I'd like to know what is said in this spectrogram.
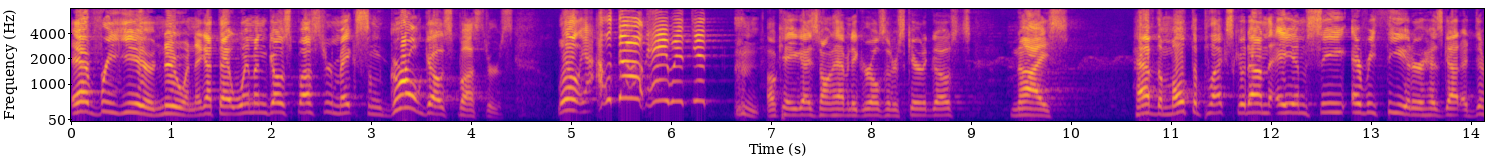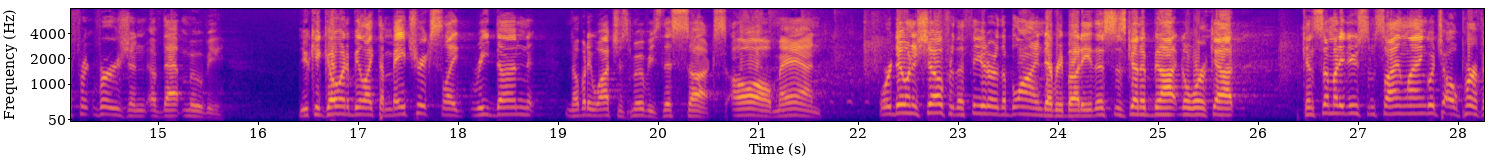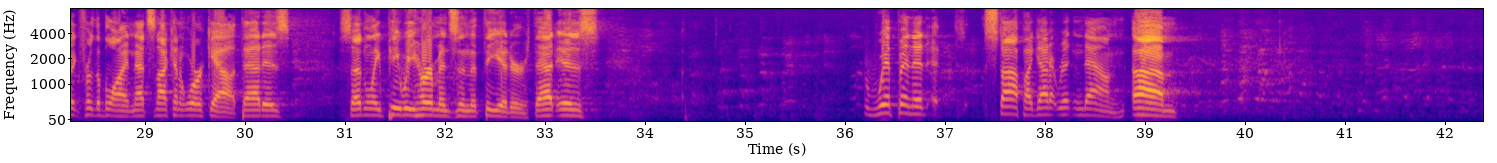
Every year, new one. They got that women Ghostbuster. Make some girl Ghostbusters. Well, yeah, don't, hey, with it. okay, you guys don't have any girls that are scared of ghosts? Nice. Have the multiplex go down to AMC. Every theater has got a different version of that movie. You could go in and be like the Matrix, like redone. Nobody watches movies. This sucks. Oh man, we're doing a show for the theater of the blind. Everybody, this is going to not go work out. Can somebody do some sign language? Oh, perfect for the blind. That's not going to work out. That is suddenly Pee Wee Herman's in the theater. That is whipping it. Stop. I got it written down. Um,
